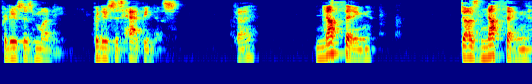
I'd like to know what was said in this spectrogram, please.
produces money, produces happiness. Okay? Nothing does nothing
